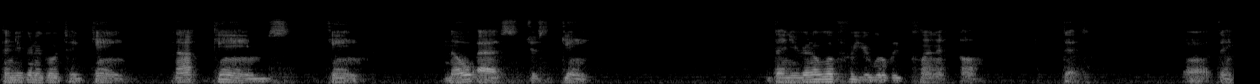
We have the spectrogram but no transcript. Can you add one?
then you're gonna go to game, not games, game no S, just game. Then you're gonna look for your Little Big Planet um this uh thing.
